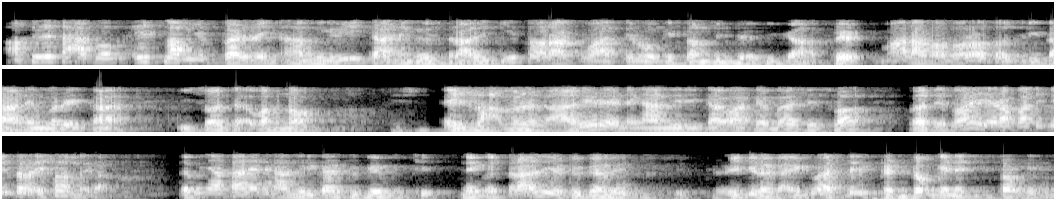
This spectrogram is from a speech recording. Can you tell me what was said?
Akhirnya saat wong Islam nyebar ning Amerika ning Australia kita ora kuatir wong Islam sing dadi kafir, malah rata-rata ceritane mereka iso dakwah no Islam lah. Akhirnya ning Amerika wae mahasiswa. Mahasiswa ya rapati pinter Islam ya. Tapi nyatanya ning Amerika juga masjid. Ning Australia juga gawe. Iki lho kayak iku asli bentuk kene cerita kene.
